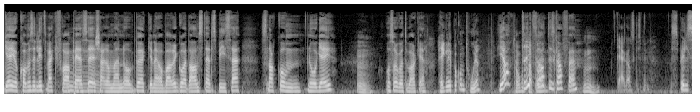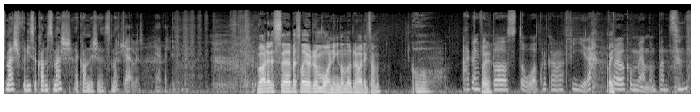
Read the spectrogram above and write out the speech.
gøy å komme seg litt vekk fra PC-skjermen og bøkene og bare gå et annet sted, spise, snakke om noe gøy, Mm. og så gå tilbake igjen. Heng litt på kontoret. Ja, drikk kaffe. gratis kaffe. Mm. Det er ganske smooth. Spill Smash for de som kan Smash. Jeg kan ikke Smash. Ikke heller. Jeg er veldig dårlig. Hva er deres eh, beste? Hva gjør dere om morgenen da når dere har eksamen? Åh. Jeg kan finne på å stå opp klokka fire Oi. for å komme gjennom pensum.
